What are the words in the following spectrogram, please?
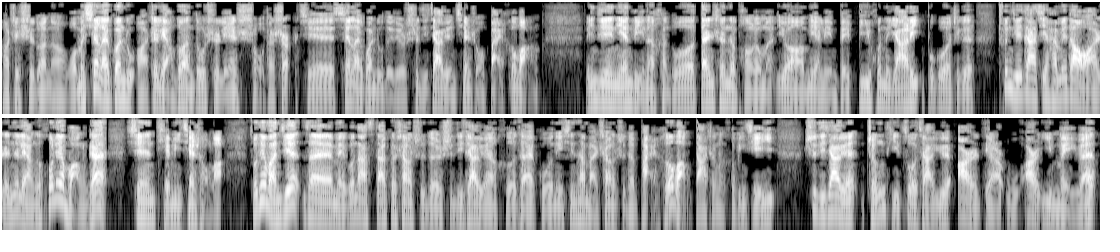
好，这时段呢，我们先来关注啊，这两段都是联手的事儿。且先来关注的就是世纪佳缘牵手百合网。临近年底呢，很多单身的朋友们又要面临被逼婚的压力。不过这个春节假期还没到啊，人家两个婚恋网站先甜蜜牵手了。昨天晚间，在美国纳斯达克上市的世纪佳缘和在国内新三板上市的百合网达成了合并协议。世纪佳缘整体作价约二点五二亿美元。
